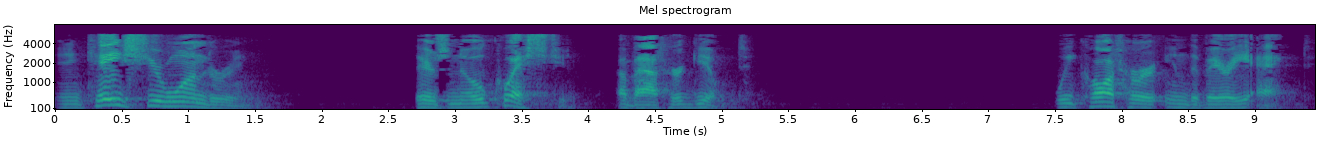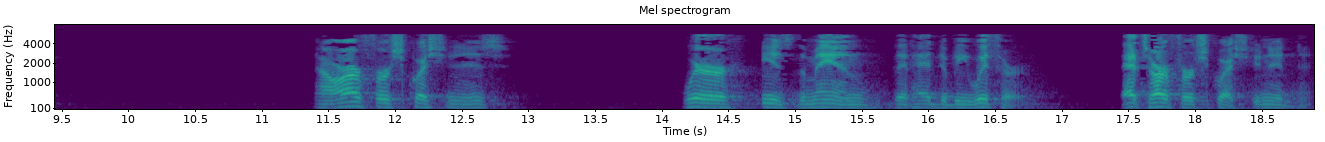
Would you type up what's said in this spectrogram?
In case you're wondering, there's no question about her guilt. We caught her in the very act. Now, our first question is where is the man that had to be with her? That's our first question, isn't it?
